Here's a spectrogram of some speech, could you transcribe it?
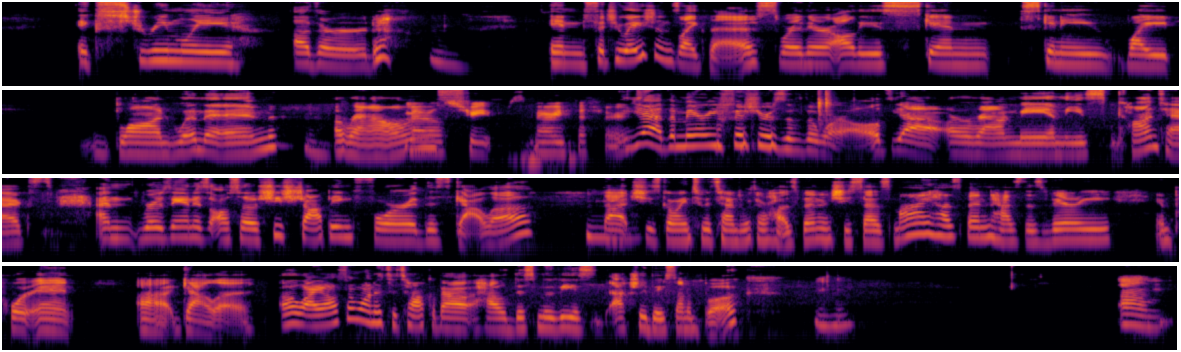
extremely othered Mm. in situations like this where there are all these skin skinny white blonde women Mm. around Meryl Streep's Mary Fisher. yeah, the Mary Fishers of the world, yeah, are around me in these contexts. And Roseanne is also she's shopping for this gala Mm-hmm. that she's going to attend with her husband, and she says, "My husband has this very important uh, gala." Oh, I also wanted to talk about how this movie is actually based on a book. hmm Um,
